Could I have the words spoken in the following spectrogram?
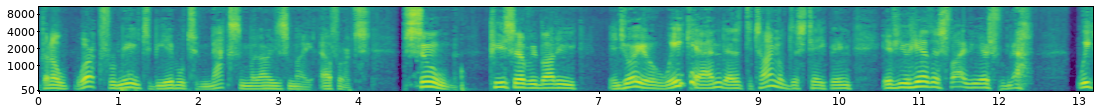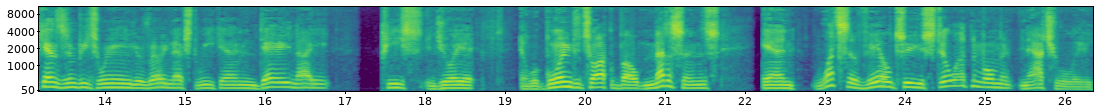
going to work for me to be able to maximize my efforts soon. Peace, everybody. Enjoy your weekend at the time of this taping. If you hear this five years from now, weekends in between, your very next weekend, day, night, peace, enjoy it. And we're going to talk about medicines and what's available to you still at the moment naturally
